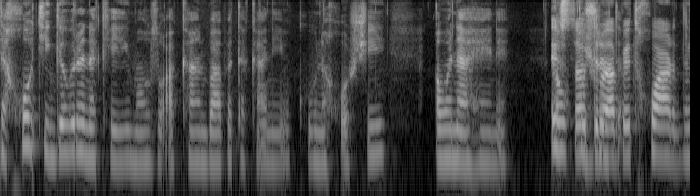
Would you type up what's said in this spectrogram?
لە خۆتی گەورە نەکەی مەوزوعەکان بابەتەکانی وکو نەخۆشی ئەوە ناهێنێ بێت خواردن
